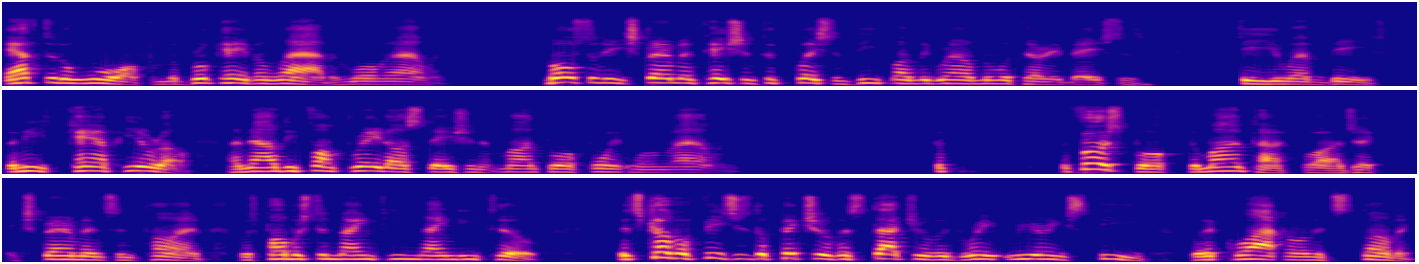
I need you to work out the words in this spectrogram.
after the war from the Brookhaven Lab in Long Island. Most of the experimentation took place in deep underground military bases, DUMBs, beneath Camp Hero, a now defunct radar station at Montauk Point, Long Island. The, the first book, The Montauk Project, Experiments in Time, was published in 1992. Its cover features the picture of a statue of a great rearing steed with a clock on its stomach.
